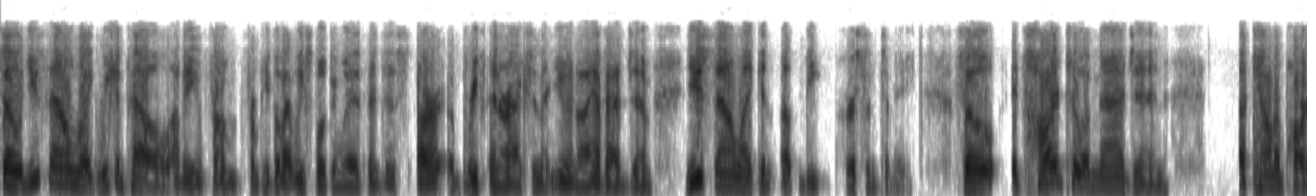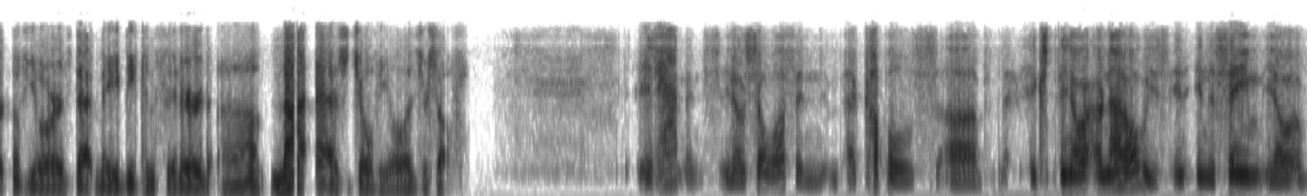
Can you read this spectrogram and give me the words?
So you sound like we can tell. I mean, from from people that we've spoken with and just our brief interaction that you and I have had, Jim, you sound like an upbeat person to me. So it's hard to imagine a counterpart of yours that may be considered uh, not as jovial as yourself it happens. You know, so often uh, couples, uh, exp- you know, are not always in, in the same, you know,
